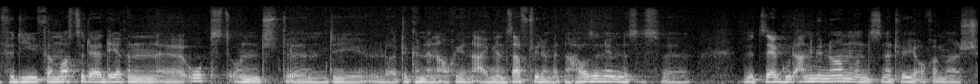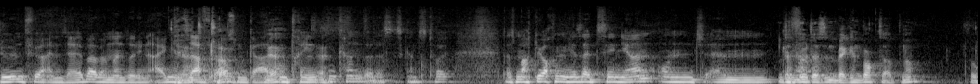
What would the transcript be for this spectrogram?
für die vermostet er deren äh, Obst und ähm, die Leute können dann auch ihren eigenen Saft wieder mit nach Hause nehmen. Das ist, äh, wird sehr gut angenommen und ist natürlich auch immer schön für einen selber, wenn man so den eigenen ja, Saft total. aus dem Garten ja, trinken ja. kann. So, das ist ganz toll. Das macht Jochen hier seit zehn Jahren und ähm, da genau. füllt das in Back in Box ab, ne? So.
